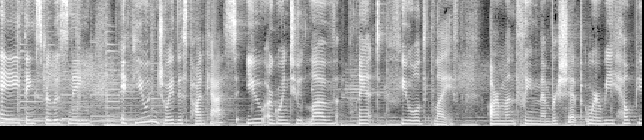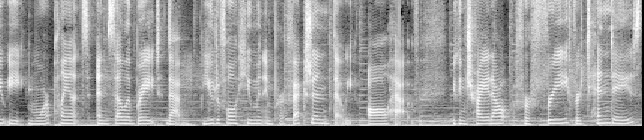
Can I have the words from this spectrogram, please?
Hey, thanks for listening. If you enjoyed this podcast, you are going to love Plant Fueled Life our monthly membership where we help you eat more plants and celebrate that beautiful human imperfection that we all have. You can try it out for free for 10 days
